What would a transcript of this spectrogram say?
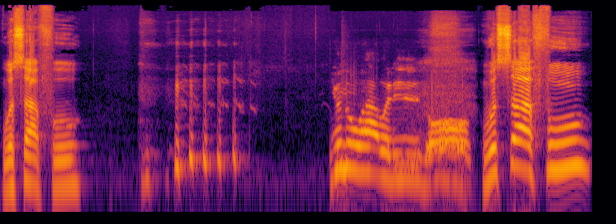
"What's Up, Fool." You know how it is. Oh, What's up, fool?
